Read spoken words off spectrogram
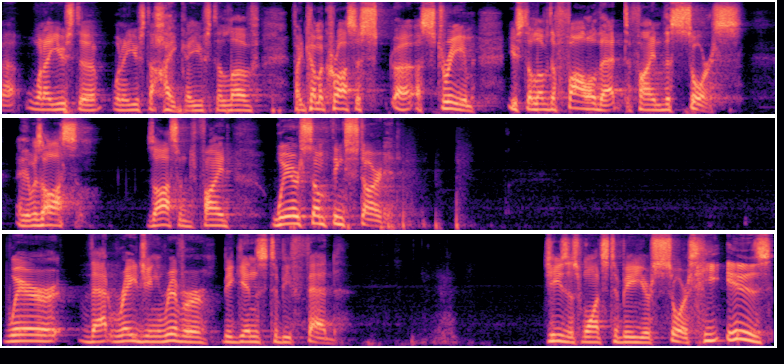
uh, when I used to when I used to hike. I used to love if I'd come across a, uh, a stream. Used to love to follow that to find the source, and it was awesome. It was awesome to find where something started, where that raging river begins to be fed. Jesus wants to be your source. He is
